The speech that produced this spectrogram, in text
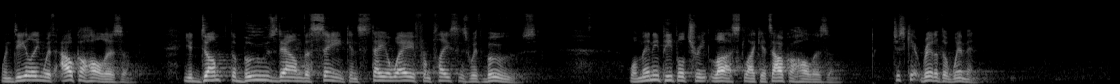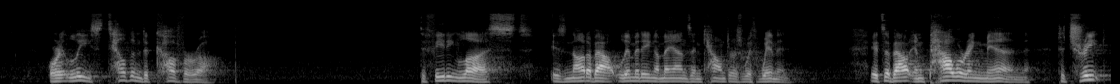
When dealing with alcoholism, You dump the booze down the sink and stay away from places with booze. Well, many people treat lust like it's alcoholism. Just get rid of the women. Or at least tell them to cover up. Defeating lust is not about limiting a man's encounters with women, it's about empowering men to treat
